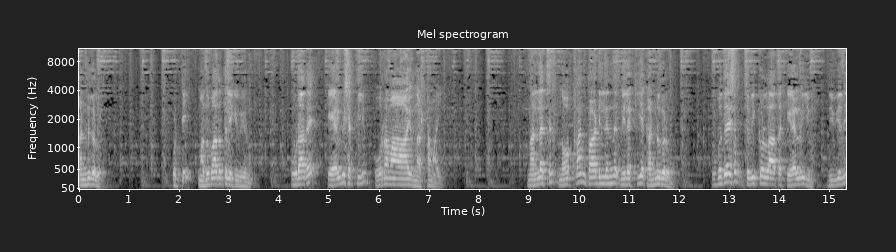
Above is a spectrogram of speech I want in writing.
കണ്ണുകളും പൊട്ടി മധുപാതത്തിലേക്ക് വീണു. കൂടാതെ കേൾവിശക്തിയും പൂർണമായും നഷ്ടമായി. നല്ലച്ഛൻ നോക്കാൻ പാടില്ലെന്ന് വിലക്കിയ കണ്ണുകളും ഉപദേശം ചെവിക്കൊള്ളാത്ത കേൾവിയും ദിവ്യന്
